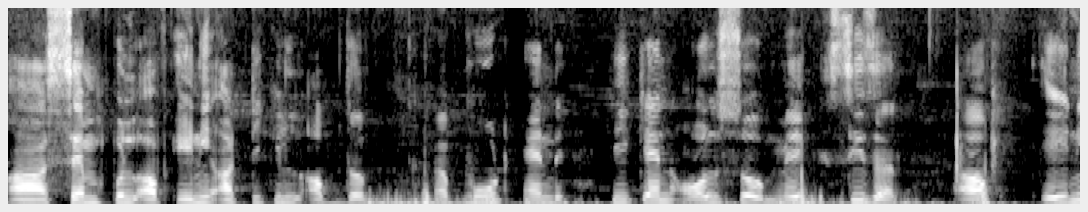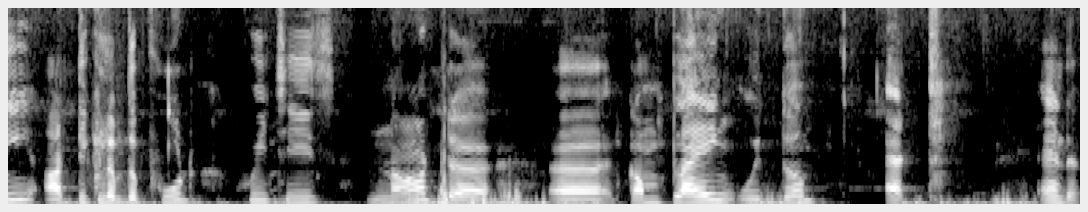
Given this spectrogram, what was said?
uh, sample of any article of the uh, food and he can also make seizure of any article of the food which is not uh, uh, complying with the act. And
